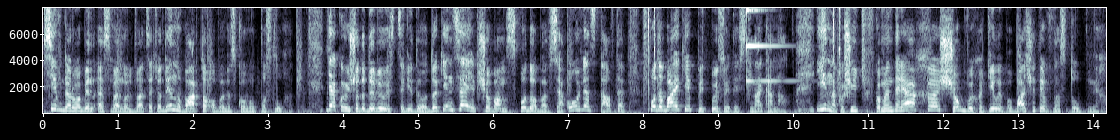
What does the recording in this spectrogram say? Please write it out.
Sivga Robin SV021 варто обов'язково послухати. Дякую, що додивились це відео до кінця. Якщо вам сподобався огляд, ставте вподобайки, підписуйтесь на канал. І напишіть в коментарях, що б ви хотіли побачити в наступних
